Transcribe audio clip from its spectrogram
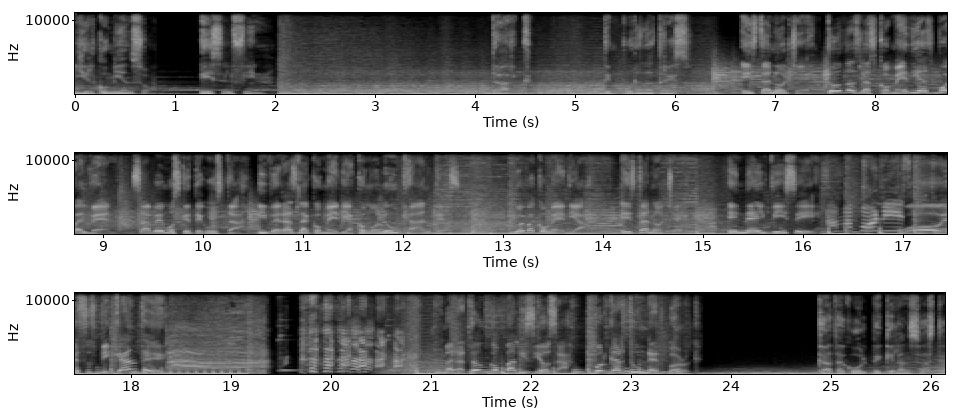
Y el comienzo es el fin. Temporada 3. Esta noche, todas las comedias vuelven. Sabemos que te gusta y verás la comedia como nunca antes. Nueva comedia, esta noche, en ABC. ¡Wow! ¡Eso es picante! Maratón con Valiciosa, por Cartoon Network. Cada golpe que lanzaste,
